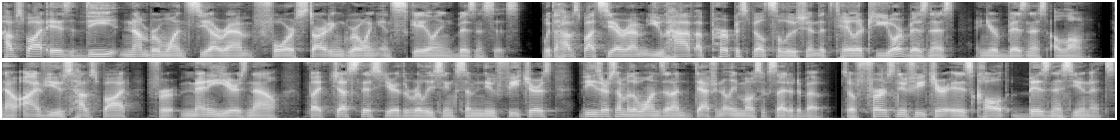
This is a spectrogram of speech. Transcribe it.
HubSpot is the number one CRM for starting, growing, and scaling businesses. With the HubSpot CRM, you have a purpose built solution that's tailored to your business and your business alone. Now, I've used HubSpot for many years now, but just this year, they're releasing some new features. These are some of the ones that I'm definitely most excited about. So, first new feature is called business units.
